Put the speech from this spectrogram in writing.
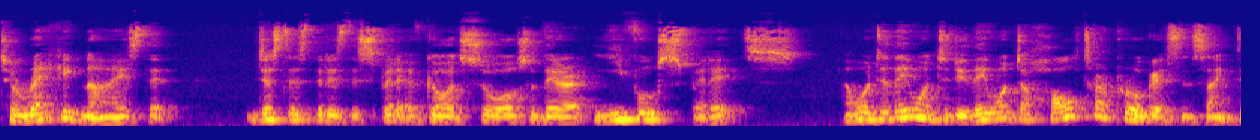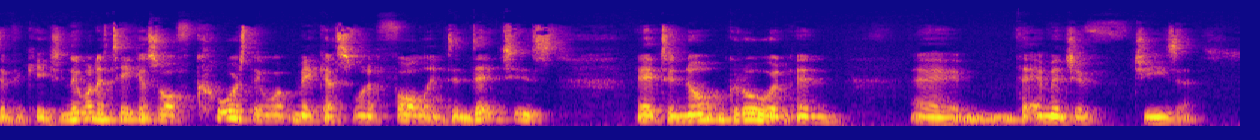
to recognize that just as there is the Spirit of God, so also there are evil spirits and what do they want to do? They want to halt our progress in sanctification. They want to take us off course. They want to make us want to fall into ditches, uh, to not grow in, in um, the image of Jesus.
